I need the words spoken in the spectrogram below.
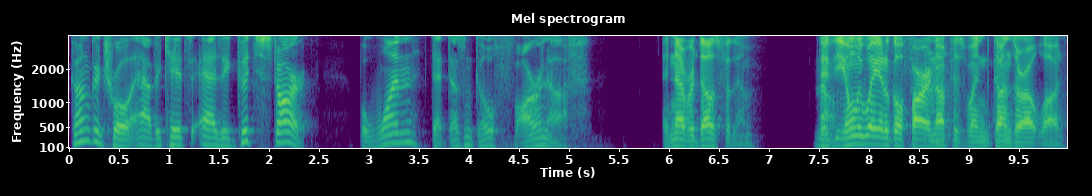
gun control advocates as a good start, but one that doesn't go far enough. It never does for them. The- The, only way it'll go far enough is when guns are outlawed.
